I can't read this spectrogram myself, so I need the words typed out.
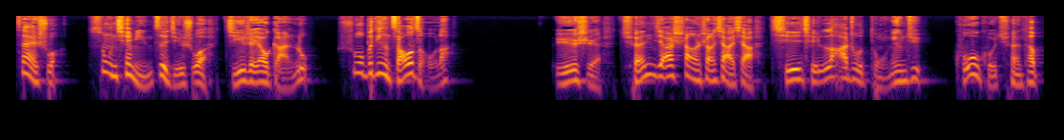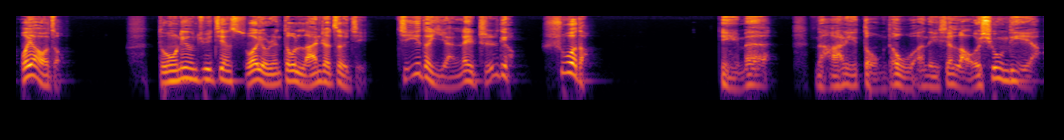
再说宋千敏自己说急着要赶路，说不定早走了。于是全家上上下下齐齐拉住董令具，苦苦劝他不要走。董令具见所有人都拦着自己，急得眼泪直掉，说道：“你们哪里懂得我那些老兄弟呀？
